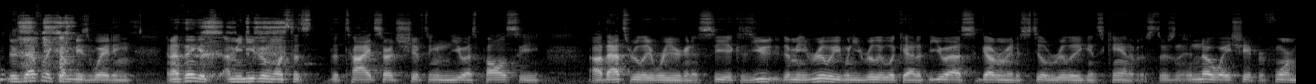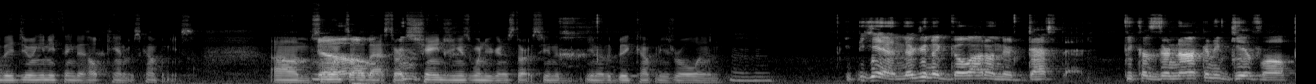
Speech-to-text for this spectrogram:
there's definitely companies waiting, and I think it's. I mean, even once the the tide starts shifting in the U.S. policy, uh, that's really where you're going to see it. Because you, I mean, really, when you really look at it, the U.S. government is still really against cannabis. There's in no way, shape, or form are they doing anything to help cannabis companies. Um, so once all that starts changing, is when you're going to start seeing the you know the big companies roll in. Yeah, and they're gonna go out on their deathbed because they're not gonna give up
